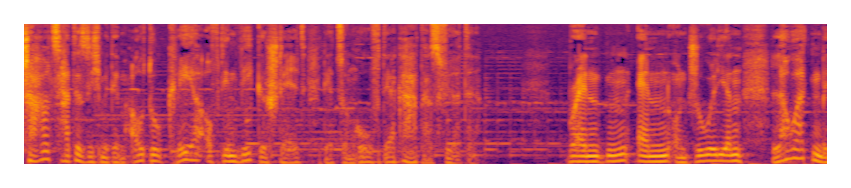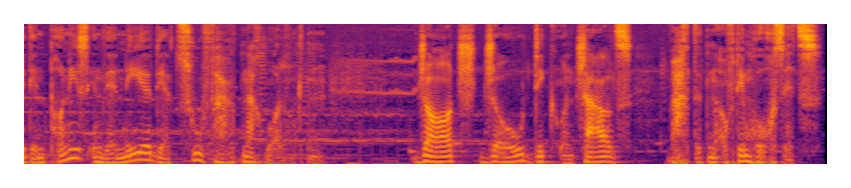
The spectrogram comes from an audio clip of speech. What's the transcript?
Charles hatte sich mit dem Auto quer auf den Weg gestellt, der zum Hof der Carters führte. Brandon, Ann und Julian lauerten mit den Ponys in der Nähe der Zufahrt nach Wallington. George, Joe, Dick und Charles warteten auf dem Hochsitz.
